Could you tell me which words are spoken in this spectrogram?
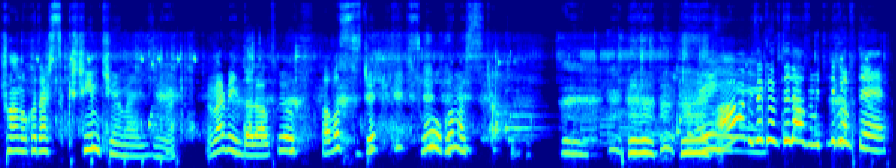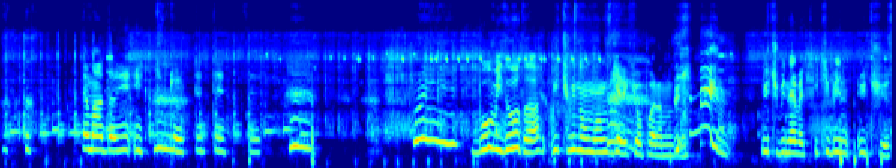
Şu an o kadar sıkışayım ki Ömer yüzünden. Ömer beni daraltıyor. Hava sıcak. Soğuk ama. Aa bize köfte lazım. İçli köfte. Emma dayı içti köfte tetti. Bu videoda 3000 olmamız gerekiyor paramızın. 3000. 3000 evet 2300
